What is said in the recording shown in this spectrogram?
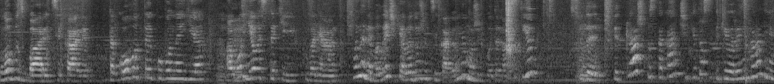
глобус-бари цікаві. Такого типу вони є. Або є ось такий варіант. Вони невеличкі, але дуже цікаві. Вони можуть бути на стіл, сюди під пляшку, стаканчики, досить такі оригінальні.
